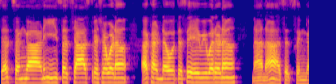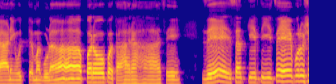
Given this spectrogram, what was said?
सत्संगाणी सत्शास्त्र श्रवण अखंड होतसे विवरण. नाना सत्संगाणी उत्तम गुण परोपकाराचे. जे सत्कीर्तीचे पुरुष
